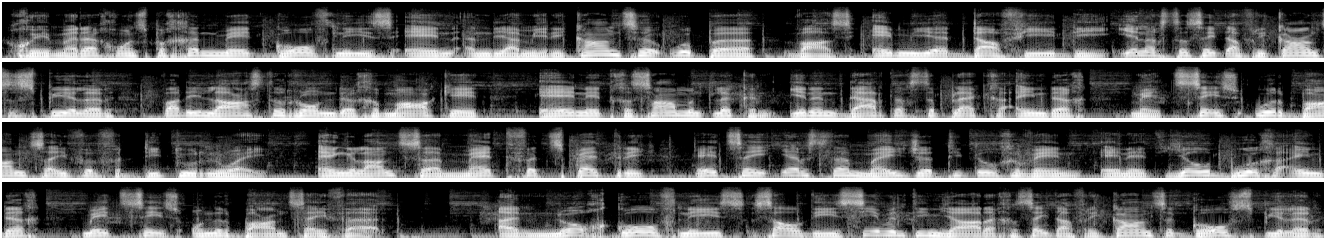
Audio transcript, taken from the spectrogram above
Goeiemiddag, ons begin met golfnuus en in die Amerikaanse Ope was Emmy Duffy die enigste Suid-Afrikaanse speler wat die laaste ronde gemaak het en het gesamentlik in 31ste plek geëindig met 6 oor baansyfer vir die toernooi. Engeland se Matt Fitzpatrick het sy eerste major titel gewen en het heel bo geëindig met 6 onder baansyfer. En nog golfnuus sal die 17-jarige Suid-Afrikaanse golfspeler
